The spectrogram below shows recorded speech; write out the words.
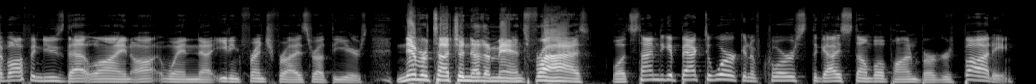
I've often used that line uh, when uh, eating french fries throughout the years. Never touch another man's fries! Well, it's time to get back to work, and of course, the guys stumble upon Berger's body.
